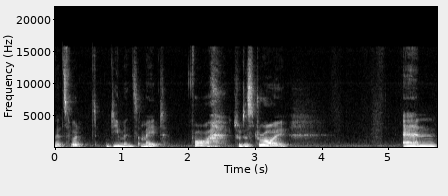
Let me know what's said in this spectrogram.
That's what demons are made for, to destroy. And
